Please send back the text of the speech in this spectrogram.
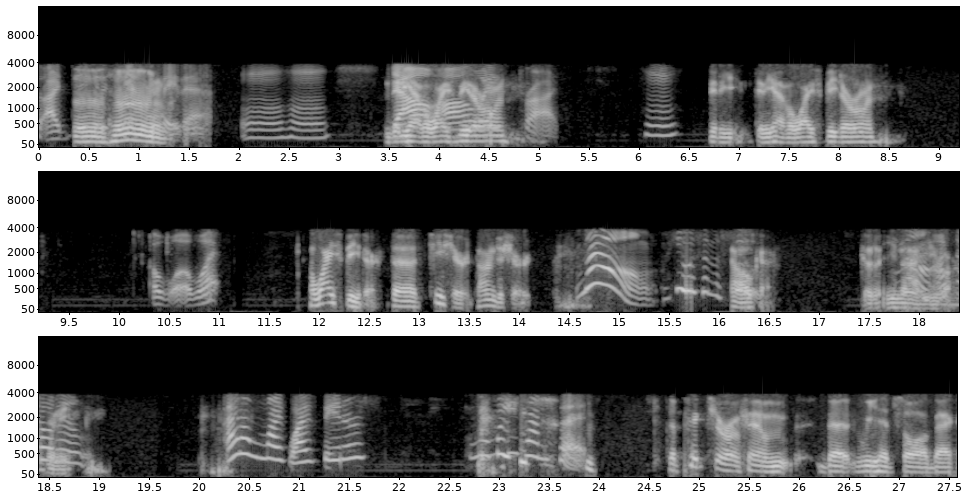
so I did get a chance Mhm. to say that. Mm-hmm. Did he have a wife beater on? Try. Hmm. Did he did he have a wife beater on? A wha- what? A wife beater, the t-shirt, the undershirt. No, he was in the oh, suit. Oh, okay. Because you know how No, you I are. told him- I don't like wife beaters. What are you trying to say? The picture of him that we had saw back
